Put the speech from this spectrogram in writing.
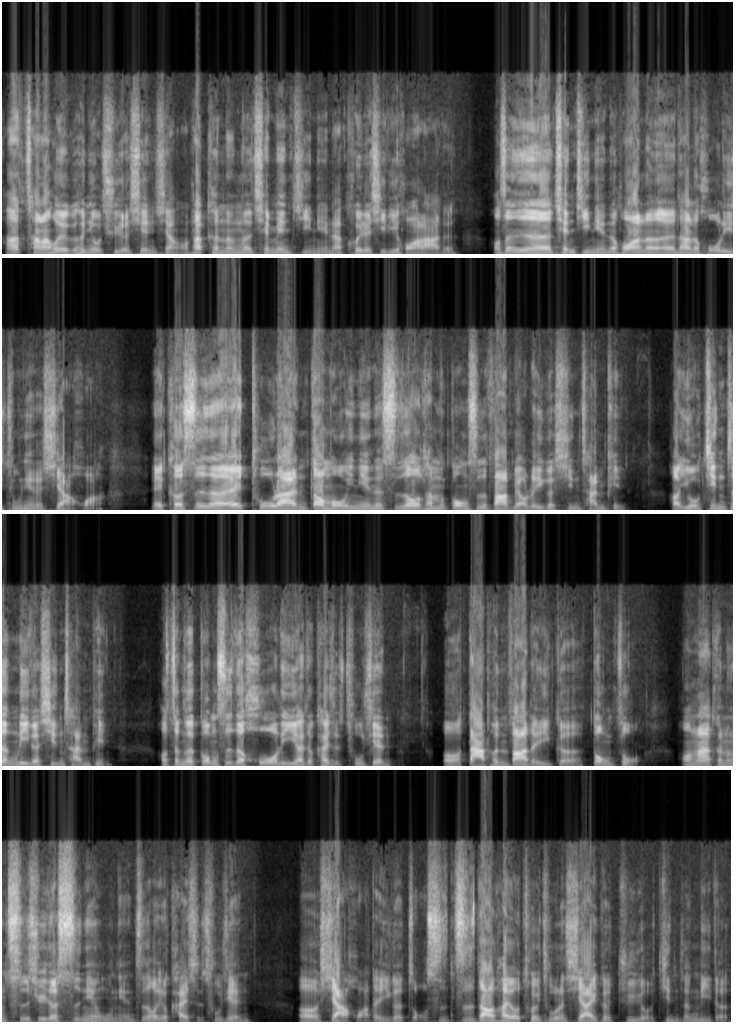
它常常会有个很有趣的现象哦，它可能呢前面几年呢亏得稀里哗啦的哦，甚至呢前几年的话呢，呃，它的获利逐年的下滑，诶，可是呢，诶，突然到某一年的时候，他们公司发表了一个新产品，好有竞争力的新产品，哦，整个公司的获利啊就开始出现哦大喷发的一个动作，哦，那可能持续了四年五年之后，又开始出现呃下滑的一个走势，直到它又推出了下一个具有竞争力的。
